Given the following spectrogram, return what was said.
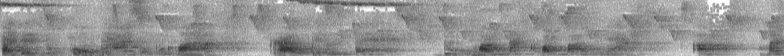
การเดินจงกรมถ้าสมมุติว่าเราเดินแต่ดูความหนักความเบาเนี่ยมัน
